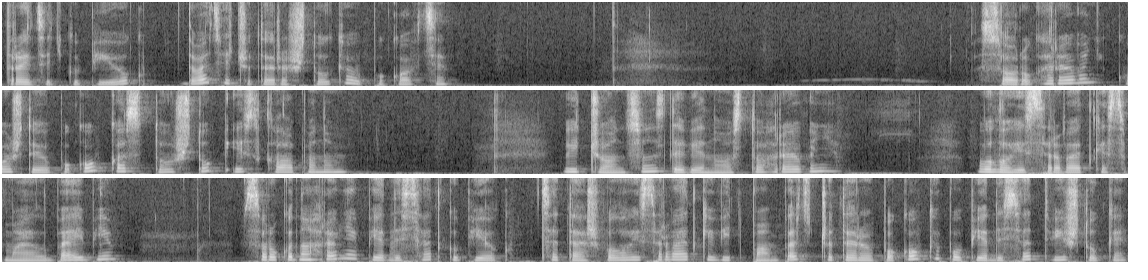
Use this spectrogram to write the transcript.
30 копійок 24 штуки в упаковці. 40 гривень коштує упаковка 100 штук із клапаном. Від Johnson's 90 гривень. Вологі серветки Smile Baby 41 гривня 50 копійок. Це теж вологі серветки від Pampers 4 упаковки по 52 штуки.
